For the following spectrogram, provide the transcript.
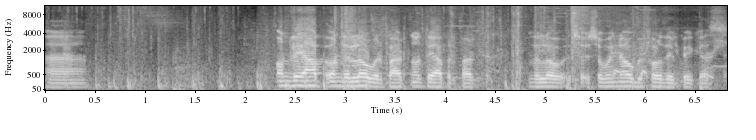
Uh, on the up, on the lower part, not the upper part. On the lower, so, so we know before they pick us.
